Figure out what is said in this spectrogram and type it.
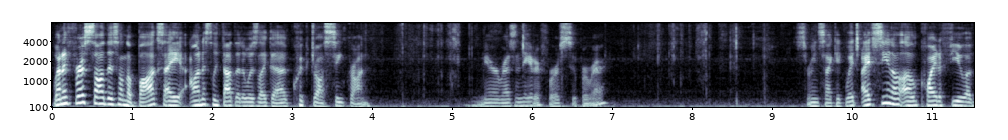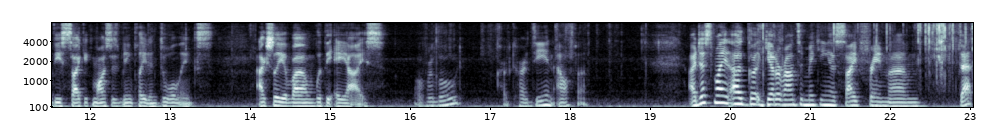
when I first saw this on the box, I honestly thought that it was like a quick draw synchron. Mirror Resonator for a super rare. Serene Psychic Witch. I've seen a, a, quite a few of these psychic monsters being played in Duel Links. Actually, um, with the AIs. Overload, Card Car D, and Alpha. I just might uh, go, get around to making a PSY-Frame um, deck,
